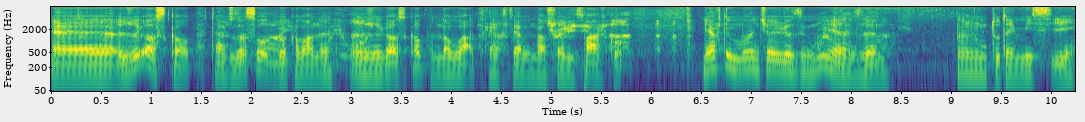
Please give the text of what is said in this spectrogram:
e, żyroskop. Tak, został odblokowany żyroskop, nowa atrakcja w naszym parku. Ja w tym momencie rezygnuję z mm, tutaj misji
